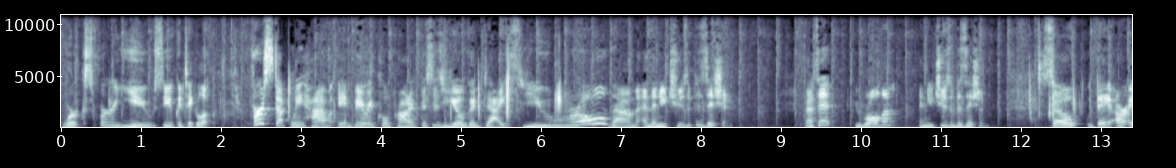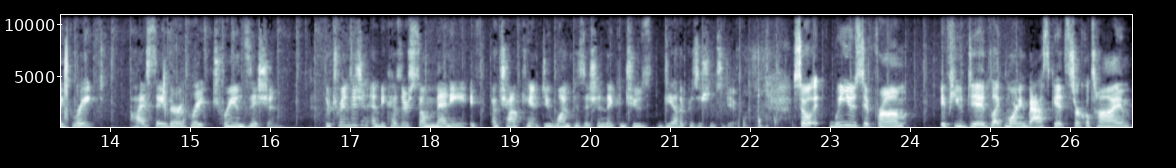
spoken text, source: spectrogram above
works for you. So you could take a look. First up, we have a very cool product. This is yoga dice. You roll them and then you choose a position. That's it. You roll them and you choose a position. So they are a great, I say they're a great transition. They're transition, and because there's so many, if a child can't do one position, they can choose the other position to do. So we used it from if you did like morning baskets, circle time,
